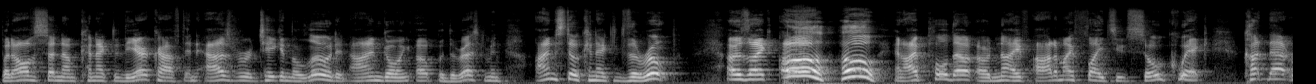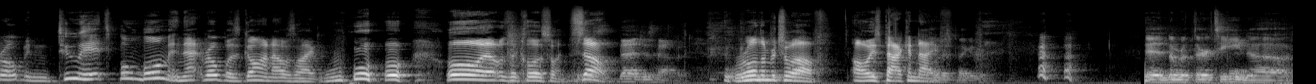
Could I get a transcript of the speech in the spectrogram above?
but all of a sudden I'm connected to the aircraft, and as we're taking the load and I'm going up with the rescueman, I'm still connected to the rope. I was like, oh, oh. And I pulled out a knife out of my flight suit so quick, cut that rope in two hits, boom, boom, and that rope was gone. I was like, whoa, oh, that was a close one. So, that just happened. rule number 12 always pack a knife. and number 13, uh,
